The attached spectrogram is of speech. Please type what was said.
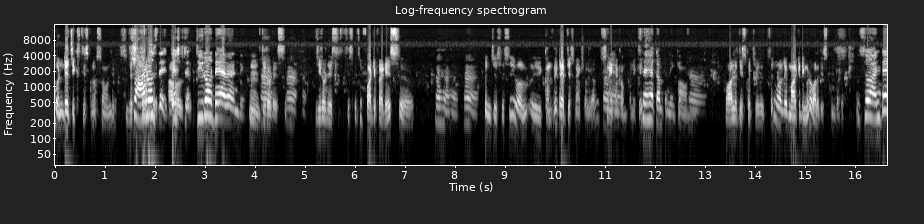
వన్ డే చిక్స్ తీసుకుని వస్తామండి. జస్ట్ జీరో డే అనండి జీరో డేస్. జీరో డేస్ తీసుకొచ్చి ఫార్టీ ఫైవ్ డేస్. పెంచేసేసి వాళ్ళు కంపెనీ టైప్ చేసిన యాక్చువల్గా స్నేహ కంపెనీకి. స్నేహ కంపెనీకి. వాళ్ళు తీసుకొచ్చి వాళ్ళు మార్కెటింగ్ కూడా వాళ్ళు తీసుకుంటారు. సో అంటే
